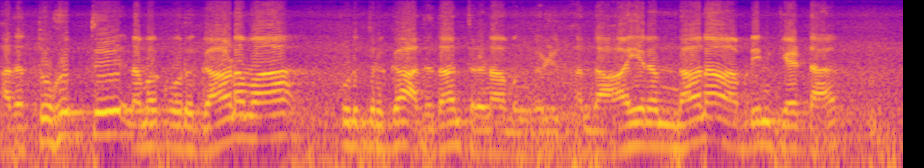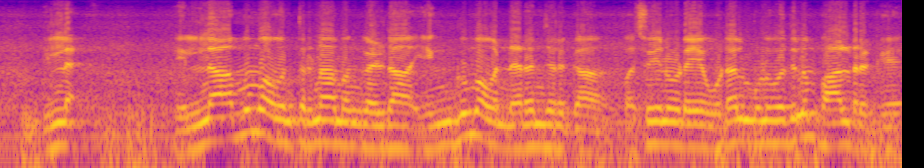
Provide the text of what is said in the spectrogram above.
அதை தொகுத்து நமக்கு ஒரு கானமாக கொடுத்துருக்கா? அதுதான் திருநாமங்கள். அந்த ஆயிரம் தானா அப்படின்னு கேட்டால் இல்லை. எல்லாமும் அவன் திருநாமங்கள் தான் எங்கும் அவன் நிறைஞ்சிருக்கான். பசுவினுடைய உடல் முழுவதிலும் பால் இருக்கு.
